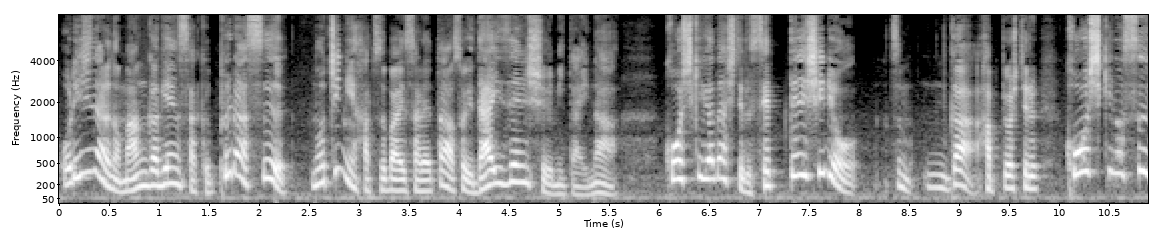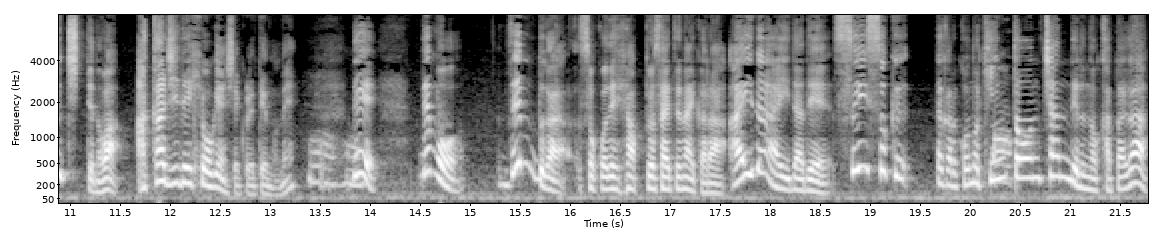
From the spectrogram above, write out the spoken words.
オリジナルの漫画原作、プラス、後に発売された、そういう大全集みたいな、公式が出してる設定資料つが発表してる公式の数値っていうのは赤字で表現してくれてるのね。で、でも、全部がそこで発表されてないから、間間で推測、だからこのキントーンチャンネルの方が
